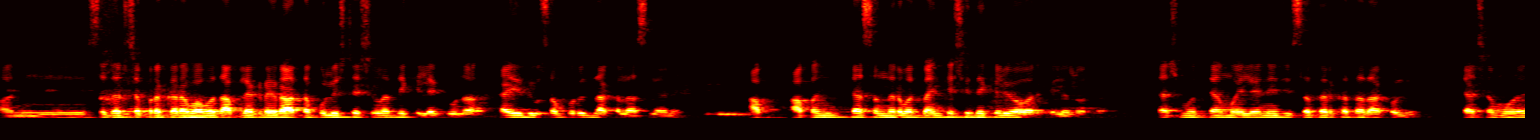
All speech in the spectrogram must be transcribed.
आणि सदरच्या प्रकाराबाबत आपल्याकडे राहता पोलीस स्टेशनला देखील एक गुन्हा काही दिवसांपूर्वीच दाखल असल्याने आप आपण त्या संदर्भात बँकेशी देखील व्यवहार केलेला होता. त्याच्यामुळे त्या महिलेने जी सतर्कता दाखवली त्याच्यामुळे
